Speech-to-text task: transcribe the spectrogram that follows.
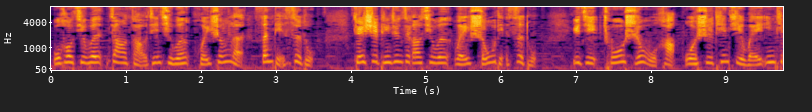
午后气温较早间气温回升了三点四度，全市平均最高气温为十五点四度。预计除十五号我市天气为阴天。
